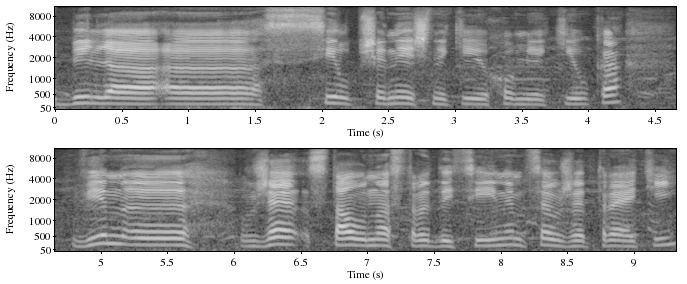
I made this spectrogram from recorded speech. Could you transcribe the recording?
біля е, сіл Пшеничники і Хом'яківка. Він е, вже став у нас традиційним, це вже третій.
